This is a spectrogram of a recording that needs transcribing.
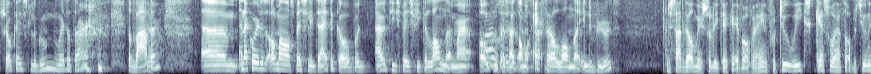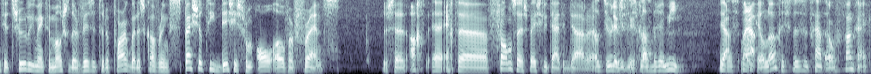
Showcase Lagoon, hoe heet dat daar? dat water. Ehm, en daar kon je dus allemaal specialiteiten kopen uit die specifieke landen. Maar ook Oh, nog eens uit allemaal extra landen in de buurt. Er staat wel meer, sorry, ik kijk even overheen. For two weeks, guests will have the opportunity to truly make the most of their visit to the park by discovering specialty dishes from all over France. Dus eh, acht eh, echte Franse specialiteiten die daar. eh, oh, tuurlijk, het is Place de Remy. Ja, dat is nou ook ja, heel logisch. Dus het gaat over Frankrijk.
